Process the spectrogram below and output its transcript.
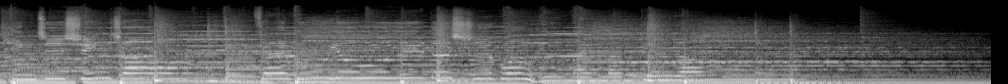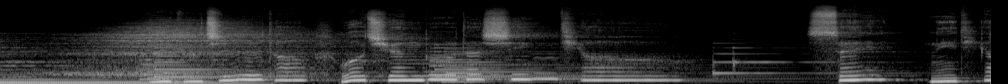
停止寻找，我全部的心跳，随你跳。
